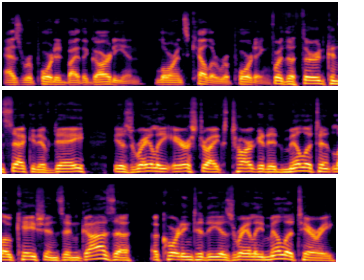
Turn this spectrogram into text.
as reported by The Guardian, Lawrence Keller reporting. For the third consecutive day, Israeli airstrikes targeted militant locations in Gaza, according to the Israeli military.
